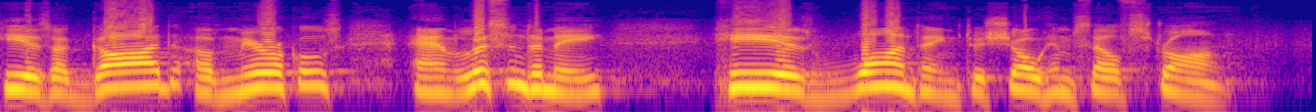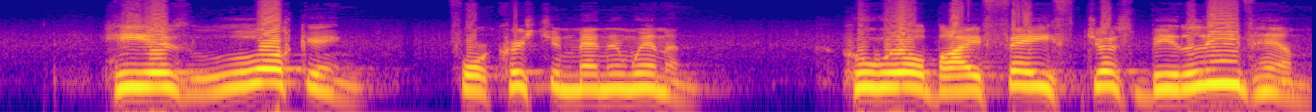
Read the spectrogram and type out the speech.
He is a God of miracles, and listen to me, He is wanting to show Himself strong. He is looking for Christian men and women who will by faith just believe him.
